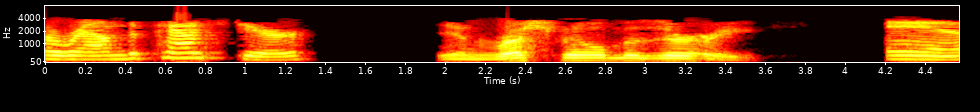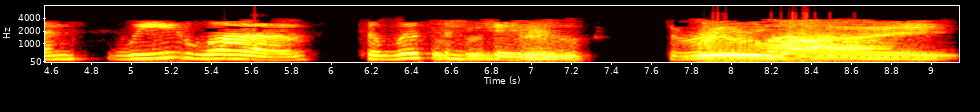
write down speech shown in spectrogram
around the pasture in Rushville, Missouri. And we love to listen, listen to, to Throughline.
